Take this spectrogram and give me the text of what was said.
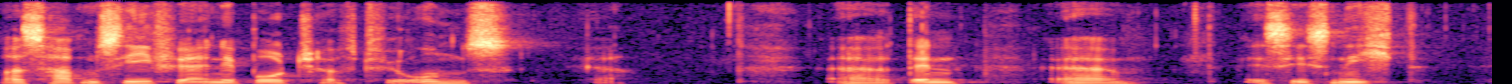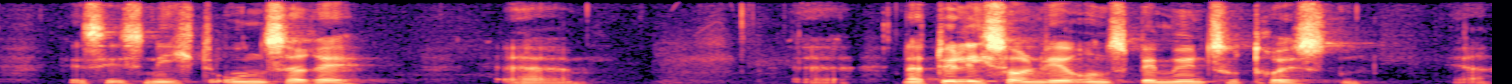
was haben Sie für eine Botschaft für uns? Ja. Äh, denn äh, es, ist nicht, es ist nicht unsere. Äh, äh, natürlich sollen wir uns bemühen zu trösten ja,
